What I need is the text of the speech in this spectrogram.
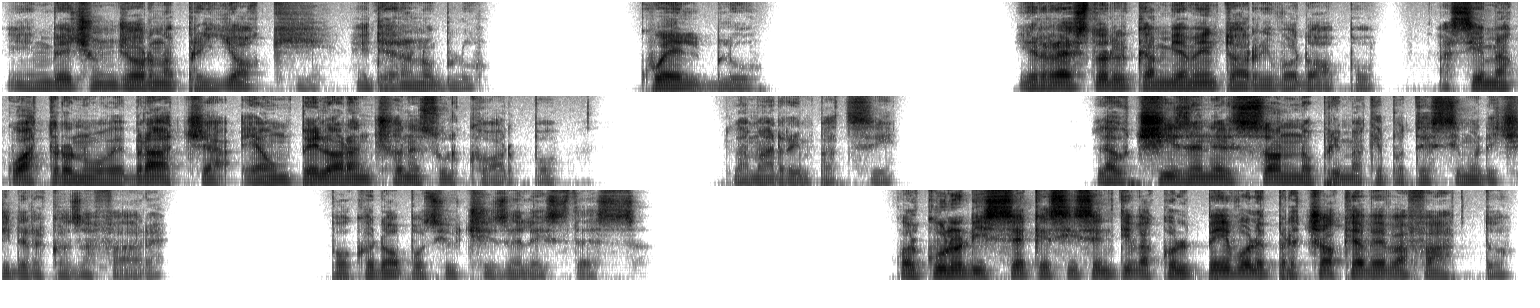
e invece un giorno aprì gli occhi ed erano blu. Quel blu. Il resto del cambiamento arrivò dopo, assieme a quattro nuove braccia e a un pelo arancione sul corpo. La madre impazzì. La uccise nel sonno prima che potessimo decidere cosa fare. Poco dopo si uccise lei stessa. Qualcuno disse che si sentiva colpevole per ciò che aveva fatto.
